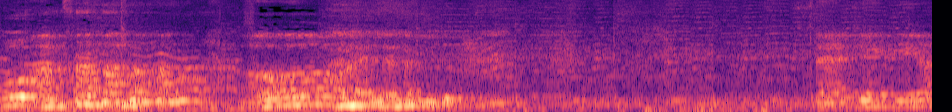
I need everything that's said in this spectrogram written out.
ओ। ओह आई लव यू क्या? किया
